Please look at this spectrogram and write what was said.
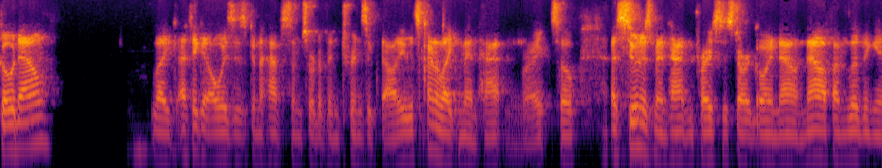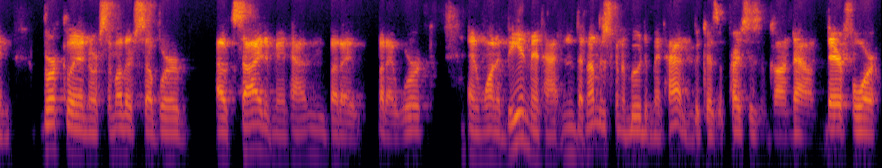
go down? Like I think it always is going to have some sort of intrinsic value. It's kind of like Manhattan, right? So as soon as Manhattan prices start going down, now if I'm living in Brooklyn or some other suburb outside of Manhattan, but I but I work and want to be in Manhattan, then I'm just going to move to Manhattan because the prices have gone down. Therefore,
